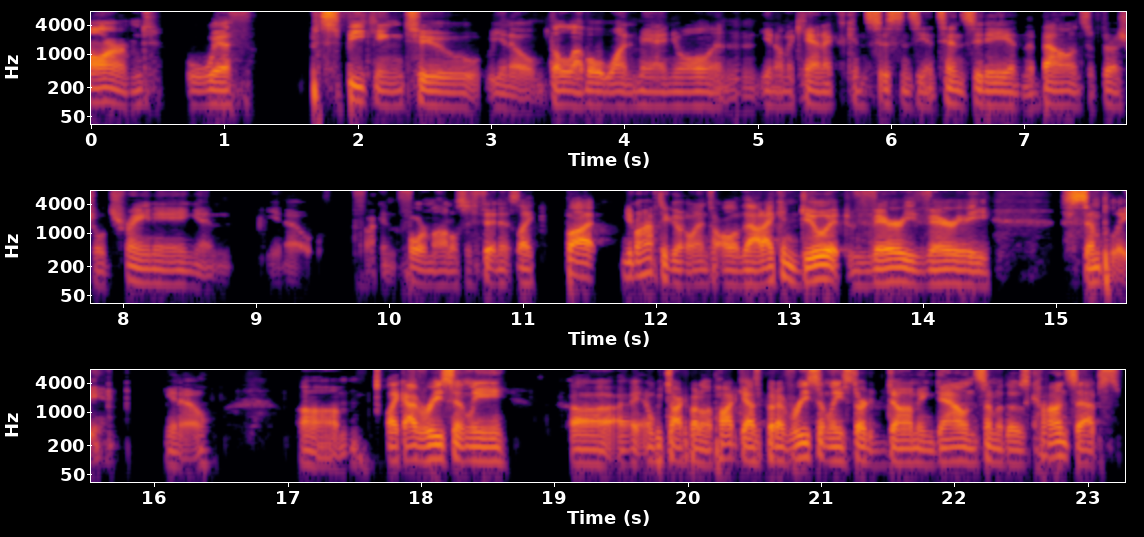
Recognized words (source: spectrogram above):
armed with speaking to you know the level one manual and you know mechanics consistency intensity and the balance of threshold training and you know fucking four models of fitness like but you don't have to go into all of that. I can do it very very simply you know? Um like i've recently uh and we talked about on the podcast but i've recently started dumbing down some of those concepts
